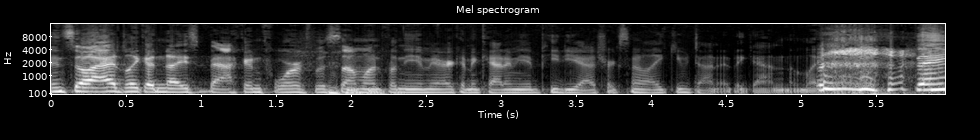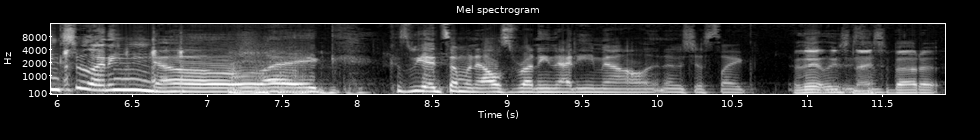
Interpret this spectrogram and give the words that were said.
And so I had like a nice back and forth with someone from the American Academy of Pediatrics and they're like you've done it again. I'm like thanks for letting me know like because we had someone else running that email and it was just like Are they at least nice about it?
